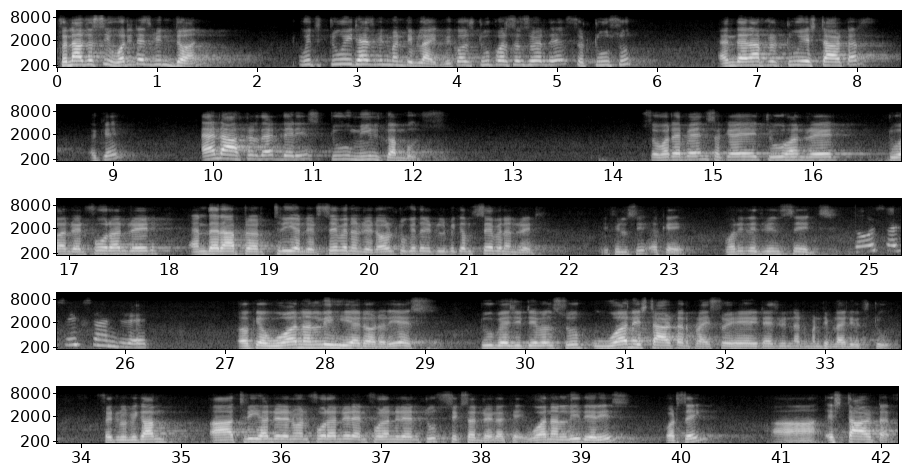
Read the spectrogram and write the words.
So now just see what it has been done. With 2 it has been multiplied because 2 persons were there. So 2 soup and then after 2 a starters. Okay. And after that there is 2 meal combos. So what happens? Okay, 200, 200, 400 and then after 300, 700 altogether it will become 700. If you'll see, okay, what it has been said. those are 600. Okay, one only he had ordered. Yes, two vegetable soup, one starter price. So here it has been not multiplied with two. So it will become uh, 301, 400 and 402, 600. Okay, one only there is what's saying uh, a starter.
